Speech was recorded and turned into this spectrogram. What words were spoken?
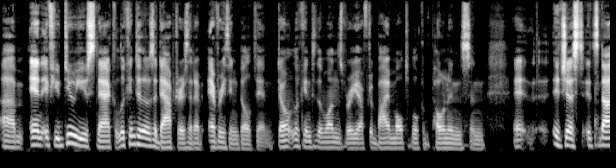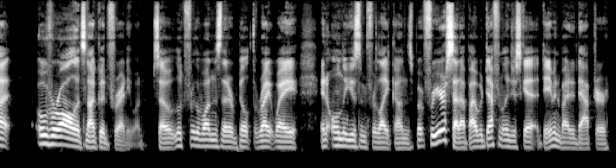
Um, and if you do use SNAC, look into those adapters that have everything built in. Don't look into the ones where you have to buy multiple components, and it, it just it's not overall it's not good for anyone. So look for the ones that are built the right way and only use them for light guns. But for your setup, I would definitely just get a DaemonBite adapter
